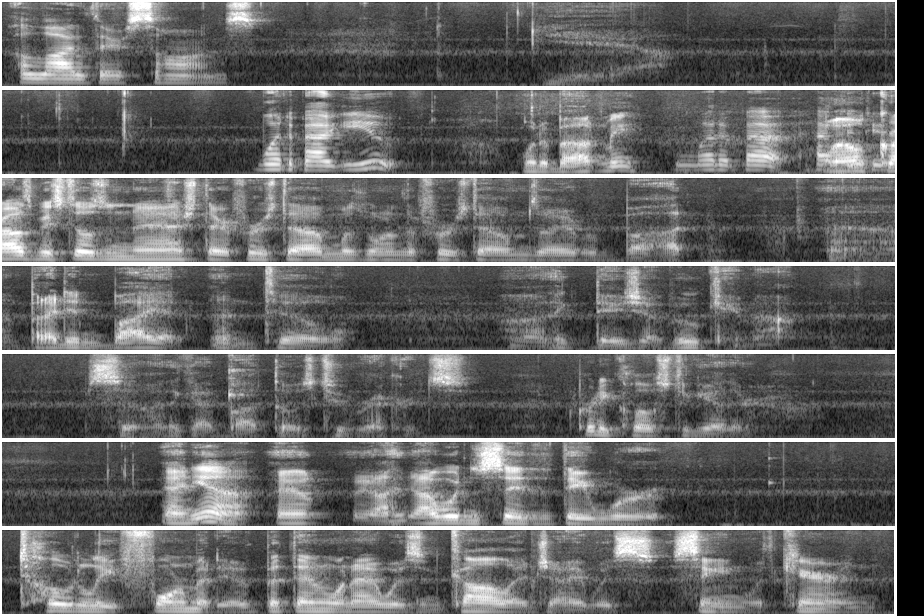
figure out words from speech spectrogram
a lot of their songs. Yeah. What about you? What about me? What about how well, did you, Crosby, Stills, and Nash, their first album was one of the first albums I ever bought. Uh, but I didn't buy it until uh, I think Deja Vu came out. So I think I bought those two records pretty close together. And yeah, uh, I, I wouldn't say that they were totally formative, but then when I was in college, I was singing with Karen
